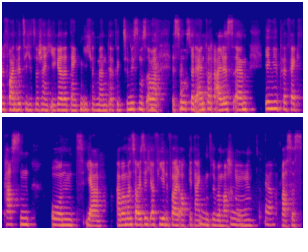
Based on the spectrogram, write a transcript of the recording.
mein Freund wird sich jetzt wahrscheinlich eh gerade denken, ich und mein Perfektionismus, aber es muss halt einfach alles ähm, irgendwie perfekt passen. Und ja, Aber man soll sich auf jeden Fall auch Gedanken mhm. drüber machen, mhm. ja. was es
